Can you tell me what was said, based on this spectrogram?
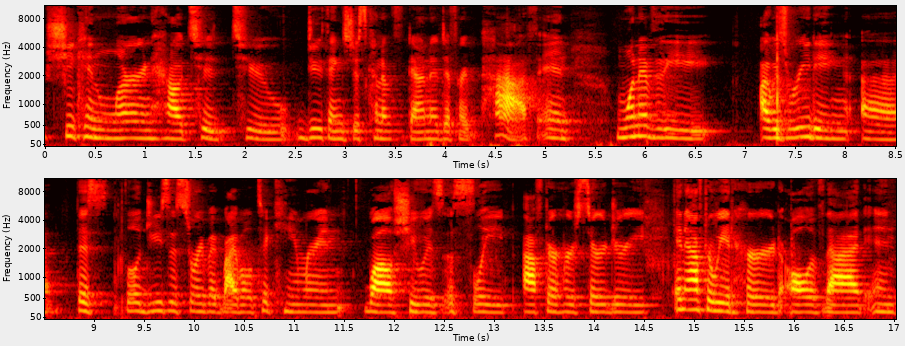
she can learn how to to do things just kind of down a different path. And one of the I was reading uh, this little Jesus Storybook Bible to Cameron while she was asleep after her surgery and after we had heard all of that. And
